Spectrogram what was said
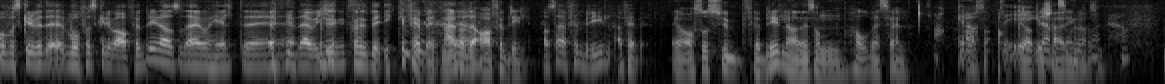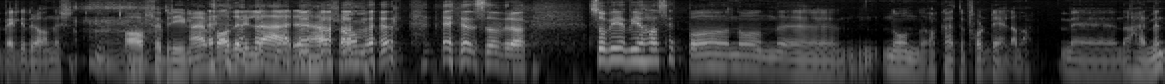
hvorfor skrive, det, hvorfor skrive afibril? Altså, det er jo helt eh, Det er jo gitt. Ikke feber. Nei da, det er afibril. Altså er febril er feber. Ja, også subfebril, er det sånn halvveis vel. Akkurat, Altså, akkurat i i skjæringa, altså. Ja. Veldig bra, Anders. Afebril. Nei, hva dere lærer her sånn. Så bra. Så vi, vi har sett på noen, eh, noen hva heter det, fordeler da, med det her. Men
